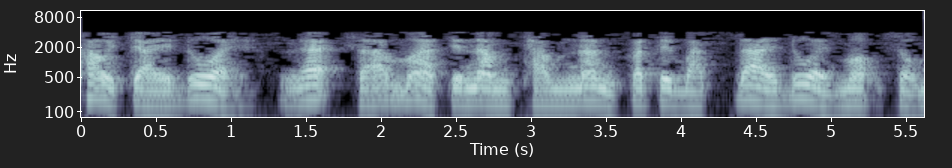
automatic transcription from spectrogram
เข้าใจด้วย และสามารถจะนำธรรมนั่นปฏิบัติได้ด้วยเหมาะสม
